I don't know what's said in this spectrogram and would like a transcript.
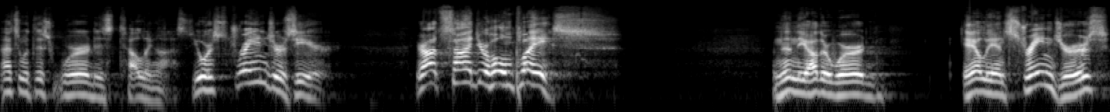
That's what this word is telling us. You are strangers here. You're outside your home place. And then the other word, alien strangers,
